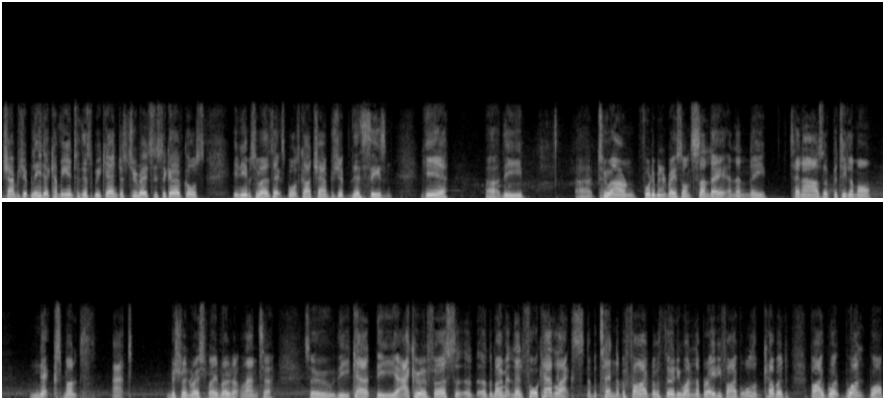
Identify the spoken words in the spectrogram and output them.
championship leader coming into this weekend. Just two races to go, of course, in the IMSA WeatherTech Sports Car Championship this season. Here, uh, the uh, two hour and 40 minute race on Sunday, and then the 10 hours of Petit Le Mans next month at Michelin Raceway Road, Atlanta. So the the Acura first at, the moment, then four Cadillacs, number 10, number 5, number 31, number 85, all of them covered by what one well,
